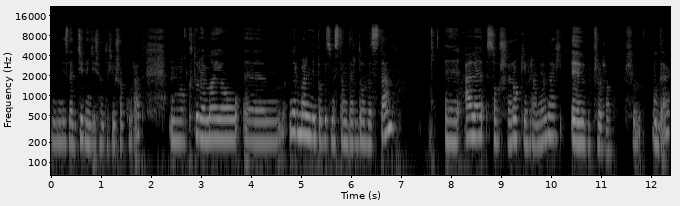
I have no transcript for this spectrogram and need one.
głównie z lat 90. już akurat, które mają normalny, powiedzmy, standardowy stan, ale są szerokie w ramionach, yy, przepraszam, w udach.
